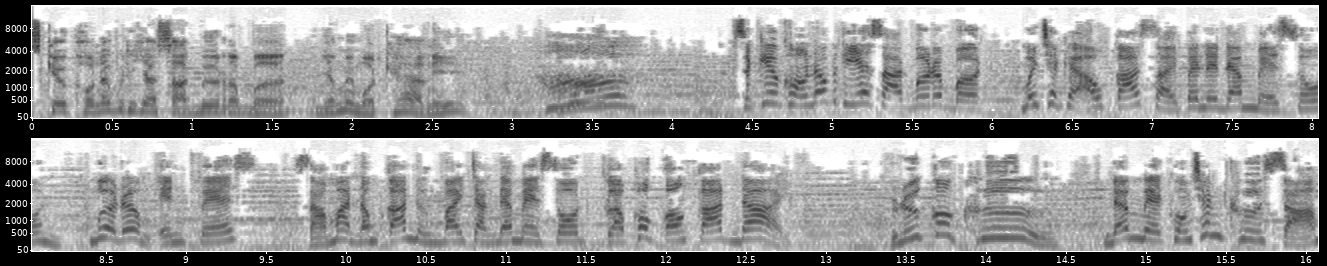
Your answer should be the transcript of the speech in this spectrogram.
สกิลของนักวิทยาศาสตร์มือระเบิดยังไม่หมดแค่นี้ สกิลของนักวิทยาศาสตร์มือระเบิด ไม่ใช่แค่เอาการ์ดใส่ไปในดามเมจโซน เมื่อเริ่มเอ็นเฟสสามารถนำการ์ดหนึ่งใบจากดามเมจโซนกลับเข้ากองการ์ดได้ หรือก็คือดามเมจของฉันคือสาม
